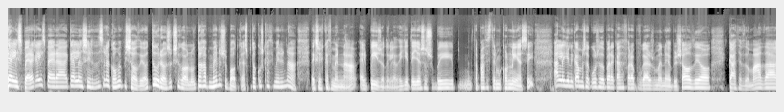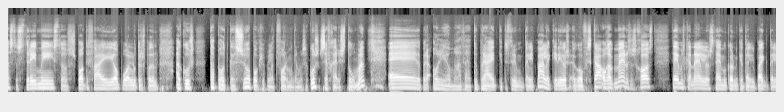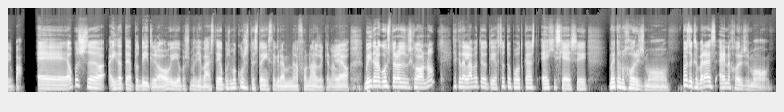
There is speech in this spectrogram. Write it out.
Καλησπέρα, καλησπέρα. Καλώς ήρθατε σε ένα ακόμα επεισόδιο του Ρόζου Οξυγόνου, το αγαπημένο σου podcast που το ακούς καθημερινά. Δεν ξέρω, όχι καθημερινά, ελπίζω δηλαδή, γιατί αλλιώς θα σου πει θα πάθεις θερμοκορνίαση. Αλλά γενικά μας ακούς εδώ πέρα κάθε φορά που βγάζουμε ένα επεισόδιο, κάθε εβδομάδα, στο streaming, στο Spotify ή όπου αλλού τέλος πάντων ακούς τα podcast σου, από όποια πλατφόρμα και να μας ακούς. Σε ευχαριστούμε. Ε, εδώ πέρα όλη η ομάδα του Pride και του streaming κτλ. Αλλά κυρίως εγώ φυσικά, ο αγαπημένος σας host, Θέμη Κανέλος, Θέμη κτλ. κτλ. Ε, Όπως είδατε από τον τίτλο ή όπως με διαβάσετε, όπως με ακούσετε στο Instagram να φωνάζω και να λέω Μπείτε να ακούσετε το Ρόζο Ψυχόνο, θα καταλάβατε ότι αυτό το podcast έχει σχέση με τον χωρισμό. Πώς θα ξεπεράσεις ένα χωρισμό;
